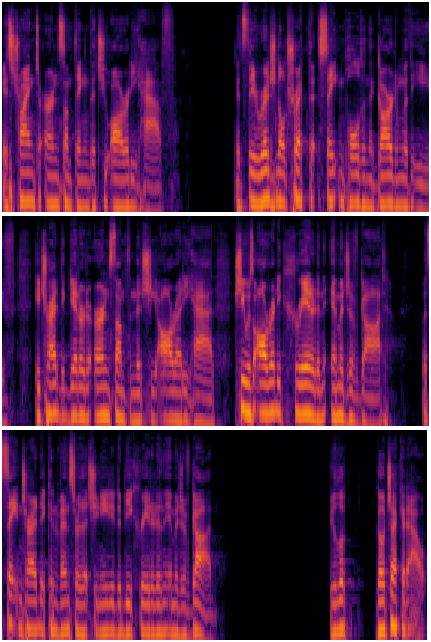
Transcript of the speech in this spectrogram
It's trying to earn something that you already have. It's the original trick that Satan pulled in the garden with Eve. He tried to get her to earn something that she already had. She was already created in the image of God, but Satan tried to convince her that she needed to be created in the image of God. If you look, go check it out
